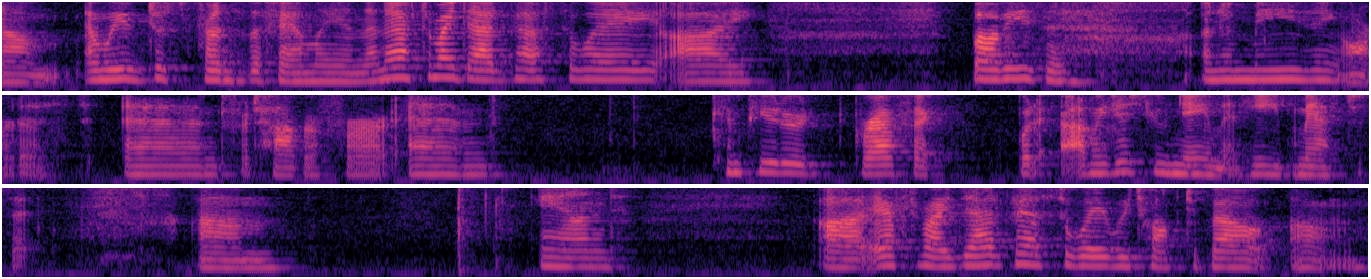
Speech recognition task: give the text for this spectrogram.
um, and we were just friends of the family and then after my dad passed away, I, Bobby's a, an amazing artist and photographer and computer graphic, but I mean just you name it, he masters it. Um, and uh, after my dad passed away, we talked about, um,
